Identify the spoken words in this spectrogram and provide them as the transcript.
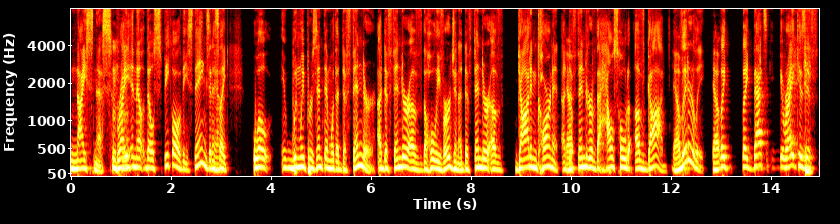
niceness, Mhm. right? And they'll, they'll speak all these things. And it's Yeah. like, well, when we present them with a defender, a defender of the Holy Virgin, a defender of God incarnate, a Yep. defender of the household of God, Yep. literally, Yep. like, like that's right. Because if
